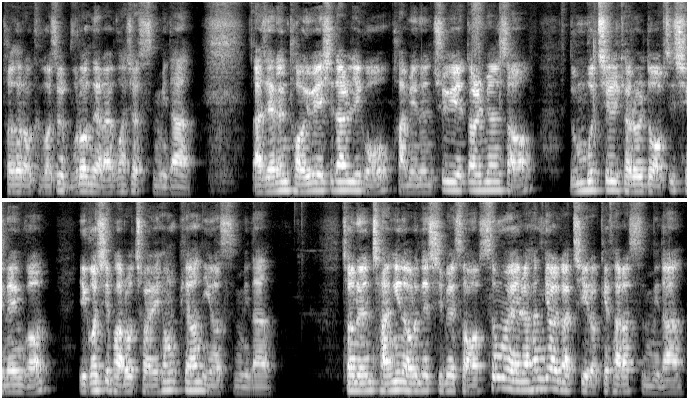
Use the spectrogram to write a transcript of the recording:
저더러 그것을 물어내라고 하셨습니다. 낮에는 더위에 시달리고 밤에는 추위에 떨면서 눈붙일 겨를도 없이 지낸 것 이것이 바로 저의 형편이었습니다. 저는 장인어른의 집에서 스무 해를 한결같이 이렇게 살았습니다.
